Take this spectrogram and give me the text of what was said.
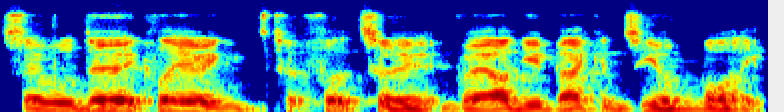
So we'll do a clearing to, to ground you back into your body.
